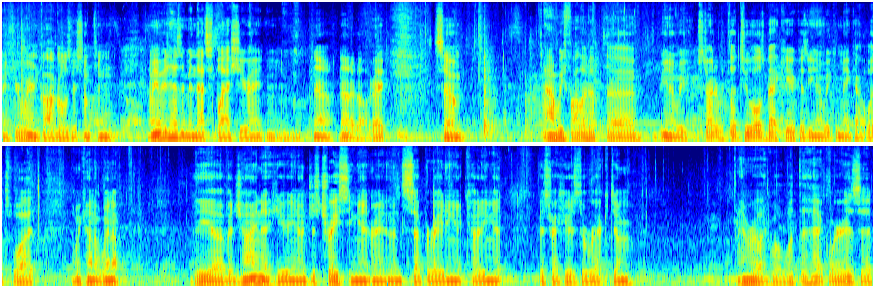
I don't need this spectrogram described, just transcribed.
if you're wearing goggles or something. I mean, it hasn't been that splashy, right? No, not at all, right? So uh, we followed up the, you know, we started with the two holes back here because, you know, we can make out what's what. And we kind of went up the uh, vagina here, you know, just tracing it, right? And then separating it, cutting it. This right here is the rectum. And we're like, well, what the heck? Where is it?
